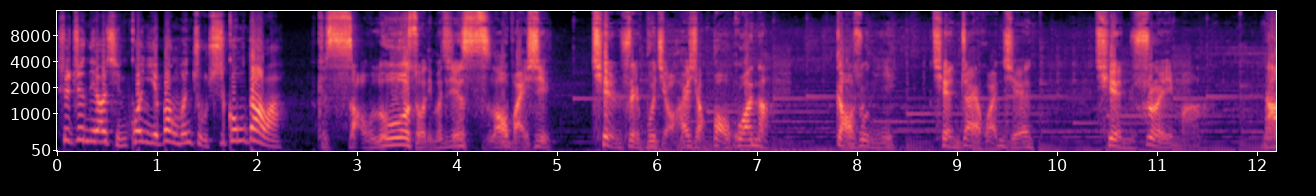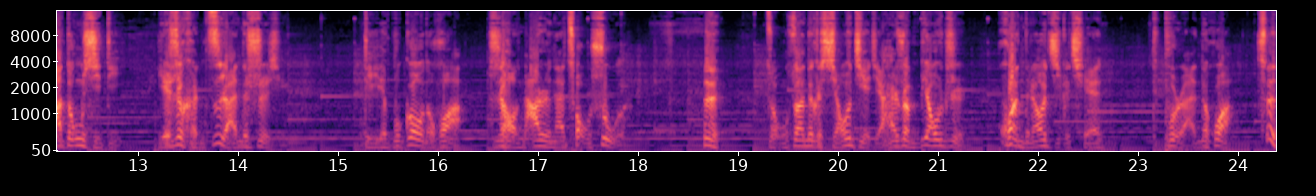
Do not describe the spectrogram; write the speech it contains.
是真的要请官爷帮我们主持公道啊！可少啰嗦！你们这些死老百姓，欠税不缴还想报官呢？告诉你，欠债还钱，欠税嘛，拿东西抵也是很自然的事情。抵的不够的话，只好拿人来凑数了。哼，总算那个小姐姐还算标致。换得了几个钱，不然的话，哼，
